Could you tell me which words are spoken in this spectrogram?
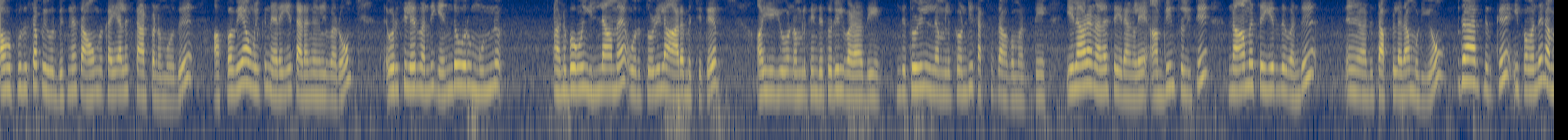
அவங்க புதுசாக போய் ஒரு பிஸ்னஸ் அவங்க கையால் ஸ்டார்ட் பண்ணும்போது அப்போவே அவங்களுக்கு நிறைய தடங்கங்கள் வரும். ஒரு சிலர் வந்து எந்த ஒரு முன்னு அனுபவம் இல்லாமல் ஒரு தொழிலை ஆரம்பிச்சிட்டு ஐயோ நம்மளுக்கு இந்த தொழில் வராதே இந்த தொழில் நம்மளுக்கு ஒண்டி சக்ஸஸ் ஆக மாட்டே எல்லாரும் நல்லா செய்கிறாங்களே அப்படின்னு சொல்லிட்டு நாம் செய்கிறது வந்து அது தப்பில் தான் முடியும். உதாரணத்திற்கு இப்போ வந்து நம்ம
